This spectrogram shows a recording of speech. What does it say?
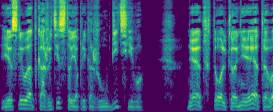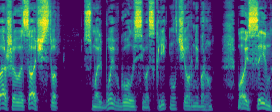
Если вы откажетесь, то я прикажу убить его». «Нет, только не это, ваше высочество!» С мольбой в голосе воскликнул черный барон. «Мой сын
